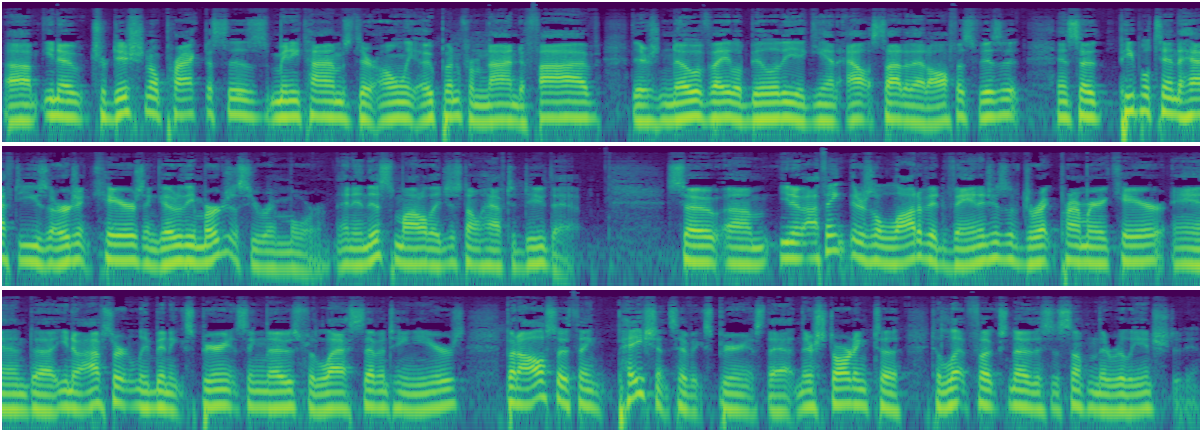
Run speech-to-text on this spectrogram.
Um, you know, traditional practices, many times they're only open from nine to five. There's no availability, again, outside of that office visit. And so people tend to have to use urgent cares and go to the emergency room more. And in this model, they just don't have to do that. So, um, you know, I think there's a lot of advantages of direct primary care, and uh, you know, I've certainly been experiencing those for the last 17 years. But I also think patients have experienced that, and they're starting to to let folks know this is something they're really interested in.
